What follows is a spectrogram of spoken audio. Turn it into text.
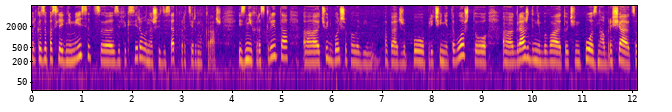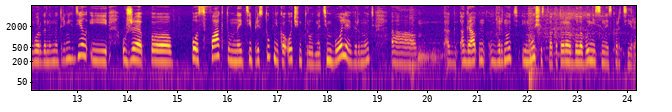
Только за последний месяц э, зафиксировано 60 квартирных краж. Из них раскрыто э, чуть больше половины. Опять же, по причине того, что э, граждане бывают очень поздно обращаются в органы внутренних дел и уже э, постфактум найти преступника очень трудно, тем более вернуть, э, ог- ограб- вернуть имущество, которое было вынесено из квартиры.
